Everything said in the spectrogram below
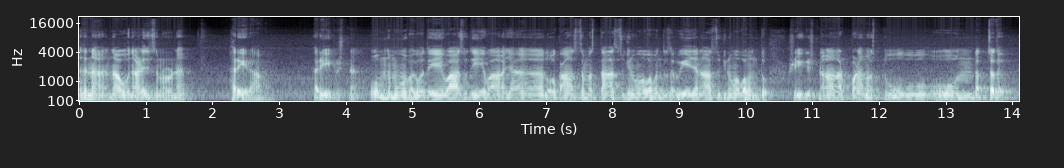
ಅದನ್ನು ನಾವು ನಾಳೆ ದಿವಸ ನೋಡೋಣ. ಹರೇ ರಾಮ. ಹರೇ ಕೃಷ್ಣ. ಓಂ ನಮೋ ಭಗವತೆ ವಾಸುದೇವಾಯ. ಲೋಕಾ ಸುಖಿನೋ ಭವಂತು. ಸರ್ವೇ ಜನ ಸುಖಿನೋ ಭವಂತು. ಶ್ರೀಕೃಷ್ಣಾರ್ಪಣಮಸ್ತು. ಓಂ ದತ್ಸತ್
